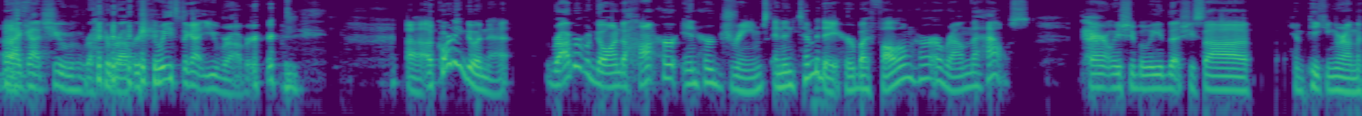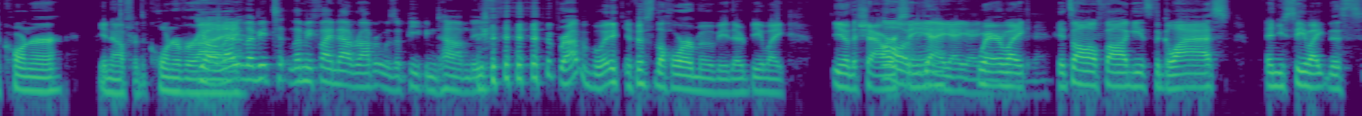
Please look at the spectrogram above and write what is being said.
But Uh, I got you, Robert. we still got you, Robert. uh, according to Annette, Robert would go on to haunt her in her dreams and intimidate her by following her around the house. Apparently, she believed that she saw him peeking around the corner, you know, for the corner of her Yo, eye. let, let me t- let me find out. Robert was a peeping tom, dude. Probably. If this is the horror movie, there'd be like, you know, the shower oh scene. yeah, yeah, yeah. where, yeah, like, yeah. It's all foggy. It's the glass, and you see like this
